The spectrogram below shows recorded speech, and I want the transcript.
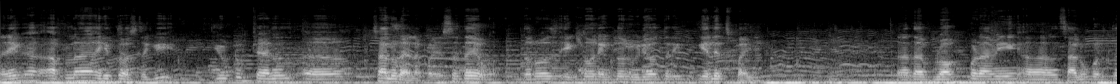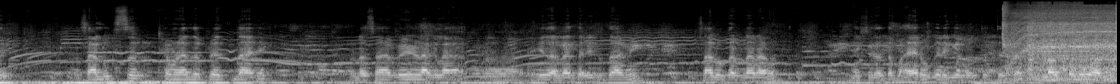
तर एक आपला हेतू असतो की यूट्यूब चॅनल चालू राहायला पाहिजे. सदैव दररोज एक दोन एक दोन व्हिडिओ तरी गेलेच पाहिजे. तर आता ब्लॉग पण आम्ही चालू करतो आहे चालूच ठेवण्याचा प्रयत्न आहे. थोडासा वेळ लागला हे झाला तरीसुद्धा आम्ही चालू करणार आहोत. निश्चित आता बाहेर वगैरे गेलो तर त्याचा ब्लॉग बनवू आम्ही.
